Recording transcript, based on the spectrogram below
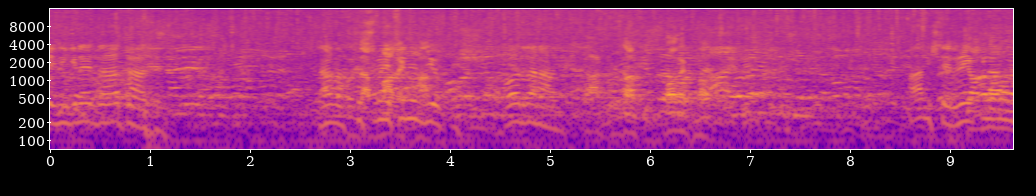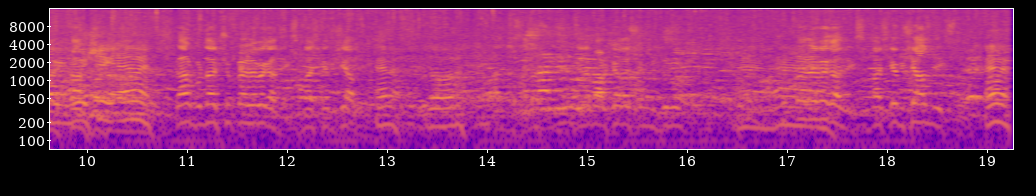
seninkiler daha taze. Bak kısmetiniz yokmuş. Oradan aldık. Buradan balık var. Abi işte reklam bu şey evet. Ver buradan çupraleme alacaksın. Başka bir şey al. Evet doğru. Benim arkadaşım bir durum. Çupraleme alacaksın. Başka bir şey almayacaksın. Evet.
